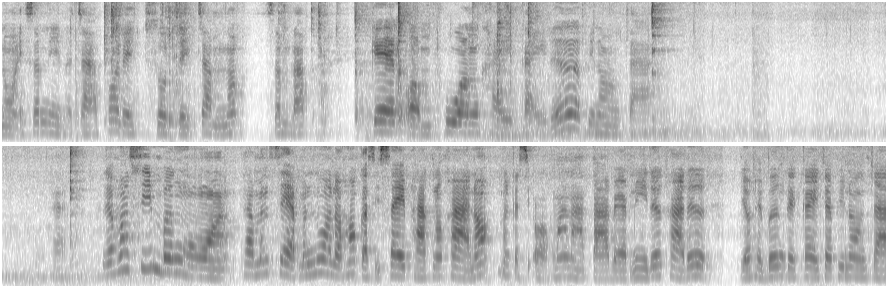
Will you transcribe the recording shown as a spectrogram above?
หน่อยๆซ้ำนี่ละจ้าพ่อได้สดได้จำเนาะสำหรับ แกงอ่อมพวงไข่ไก่เด้อพี่น้องจ้าค่ะเดี๋ยวห้องซิมเบิงหมอถ้ามันแสบมันนวดเราห้องกะสิใส่พักเนาะค่ะเนาะมันก็สิออกมาหน้าตาแบบนี้เด้อค่ะเด้อเดี๋ยวให้เบิ้งใกล้ๆจ้าพี่น้องจ้า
